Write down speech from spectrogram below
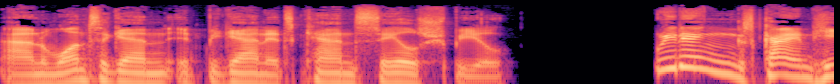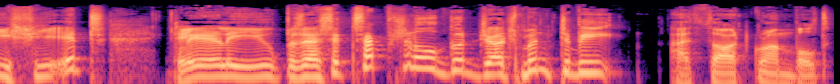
and once again it began its canned sales spiel. Greetings, kind he she it. Clearly you possess exceptional good judgment to be. I thought grumbled.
